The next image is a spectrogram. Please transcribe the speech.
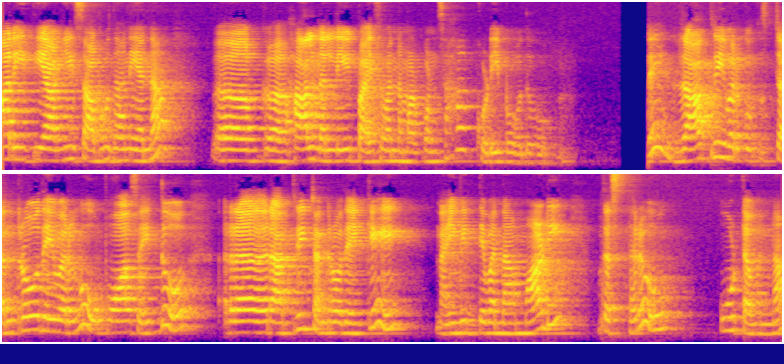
ಆ ರೀತಿಯಾಗಿ ಸಾಬೂದಾನಿಯನ್ನ ಹಾಲಿನಲ್ಲಿ ಪಾಯಸವನ್ನು ಮಾಡ್ಕೊಂಡು ಸಹ ಕುಡಿಬೋದು. ಅಂದರೆ ರಾತ್ರಿವರೆಗೂ, ಚಂದ್ರೋದಯವರೆಗೂ ಉಪವಾಸ ಇದ್ದು ರಾತ್ರಿ ಚಂದ್ರೋದಯಕ್ಕೆ ನೈವೇದ್ಯವನ್ನು ಮಾಡಿ ಮತಸ್ಥರು ಊಟವನ್ನು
